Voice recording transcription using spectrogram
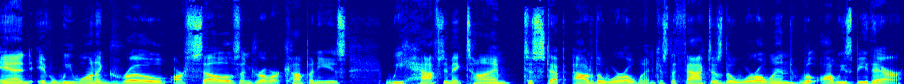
And if we want to grow ourselves and grow our companies, we have to make time to step out of the whirlwind because the fact is the whirlwind will always be there.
